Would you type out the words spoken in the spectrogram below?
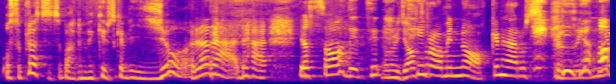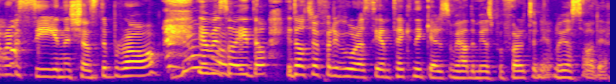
Och så plötsligt så bara, men gud ska vi göra det här? Det här. Jag sa det till... Ja, jag tar av mig naken här och springer Ja. över scenen. Känns det bra? Ja, men så idag, idag träffade vi våra scentekniker som vi hade med oss på förra turnén och jag sa det.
